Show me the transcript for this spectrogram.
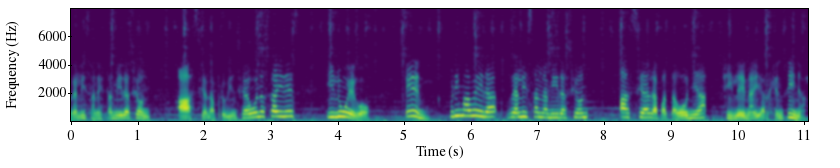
Realizan esta migración hacia la provincia de Buenos Aires y luego en primavera realizan la migración hacia la Patagonia chilena y argentina.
